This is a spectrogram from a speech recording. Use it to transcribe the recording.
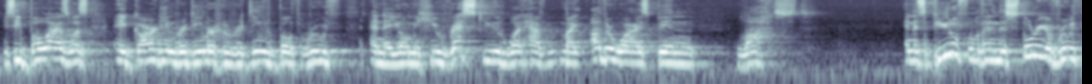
You see, Boaz was a guardian redeemer who redeemed both Ruth and Naomi. He rescued what have might otherwise been lost. And it's beautiful that in the story of Ruth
